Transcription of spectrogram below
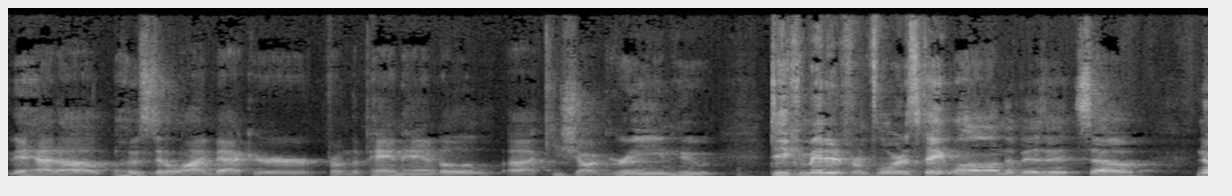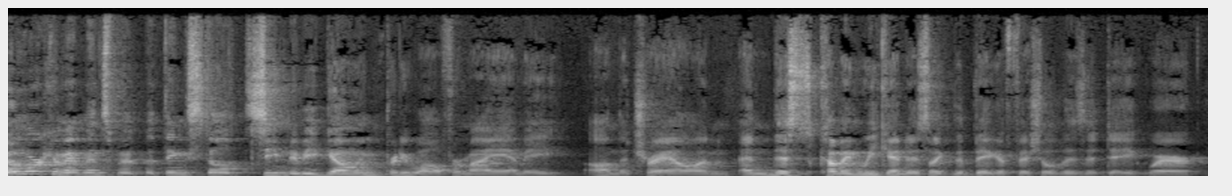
they had uh, hosted a linebacker from the Panhandle, uh, Keyshawn Greene, who decommitted from Florida State while on the visit. So no more commitments, but but things still seem to be going pretty well for Miami on the trail. And and this coming weekend is like the big official visit date where.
